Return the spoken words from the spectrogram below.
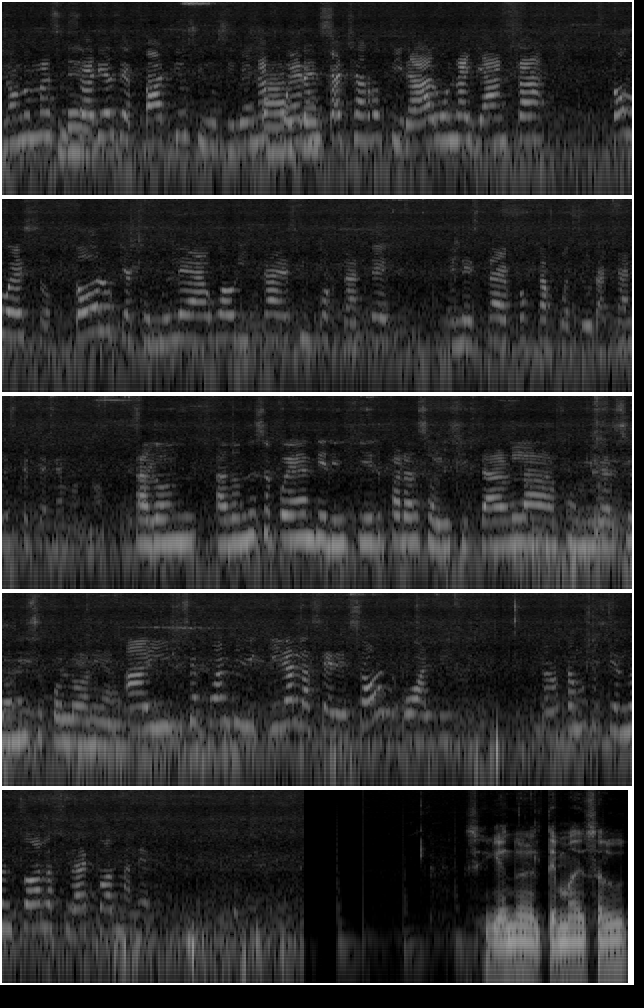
no nomás sus áreas de patio, sino si ven afuera un cacharro tirado, una llanta, todo eso, todo lo que acumule agua ahorita es importante en esta época pues, de huracanes que tenemos, ¿no? ¿A dónde, ¿A dónde se pueden dirigir para solicitar la fumigación en su colonia? Ahí se pueden dirigir a la Ceresol o al DIF, pero estamos haciendo en toda la ciudad de todas maneras. Siguiendo en el tema de salud,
